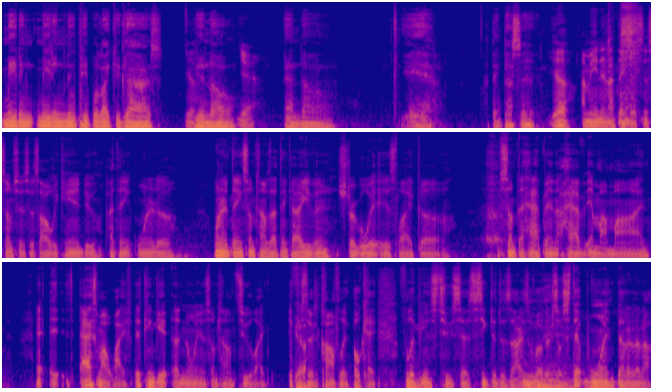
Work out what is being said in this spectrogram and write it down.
meeting meeting new people like you guys. Yeah. You know, Yeah. and um, yeah, I think that's it. Yeah, I mean, and I think that's in some sense that's all we can do. I think one of the one of the things sometimes I think I even struggle with is like uh, if something happened, I have in my mind. It, it, ask my wife. It can get annoying sometimes too. Like if Yeah. there's a conflict, okay. Philippians mm-hmm. two says, "Seek the desires of others." So step one, da da da da.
